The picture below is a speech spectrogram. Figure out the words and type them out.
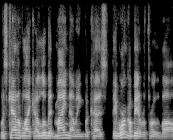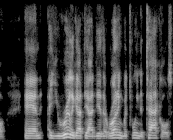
was kind of like a little bit mind numbing because they weren't going to be able to throw the ball. And you really got the idea that running between the tackles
